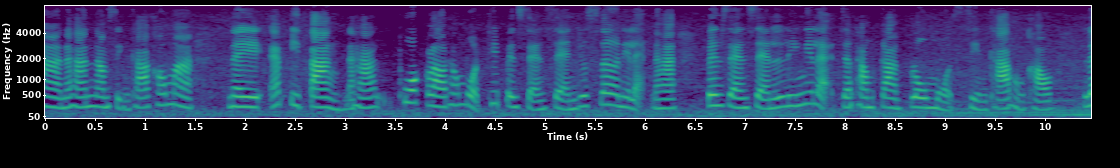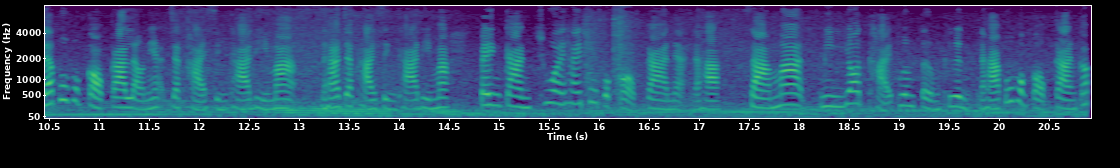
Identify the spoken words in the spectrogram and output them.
มานะคะนำสินค้าเข้ามาในแอปปีตังนะคะพวกเราทั้งหมดที่เป็นแสนแสนยูเซอร์นี่แหละนะคะเป็นแสนแสนลิงก์นี่แหละจะทำการโปรโมทสินค้าของเขา และผู้ประกอบการเหล่านี้จะขายสินค้าดีมากนะคะจะขายสินค้าดีมาก เป็นการช่วยให้ผู้ประกอบการเนี่ยนะคะสามารถมียอดขายเพิ่มเติมขึ้นนะคะผู้ประกอบการก็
